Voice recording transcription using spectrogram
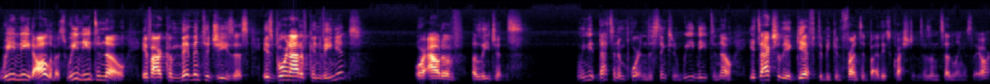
We need all of us. We need to know if our commitment to Jesus is born out of convenience or out of allegiance. We need, that's an important distinction. We need to know. It's actually a gift to be confronted by these questions, as unsettling as they are.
